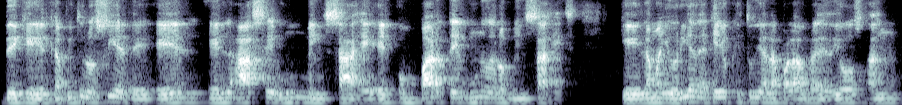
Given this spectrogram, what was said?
de que el capítulo 7, él, él hace un mensaje, él comparte uno de los mensajes que la mayoría de aquellos que estudian la palabra de Dios han,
